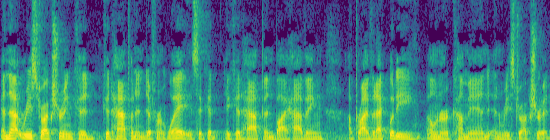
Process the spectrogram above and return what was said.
And that restructuring could could happen in different ways. It could it could happen by having a private equity owner come in and restructure it.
